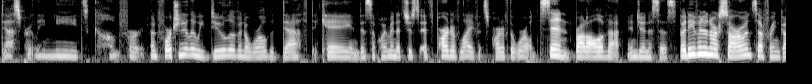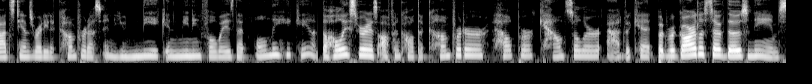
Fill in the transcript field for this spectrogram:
desperately needs comfort. Unfortunately, we do live in a world with death, decay, and disappointment. It's just, it's part of life, it's part of the world. Sin brought all of that in Genesis. But even in our sorrow and suffering, God stands ready to comfort us in unique and meaningful ways that only He can. The Holy Spirit is often called the comforter, helper, counselor, advocate. But regardless of those names,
